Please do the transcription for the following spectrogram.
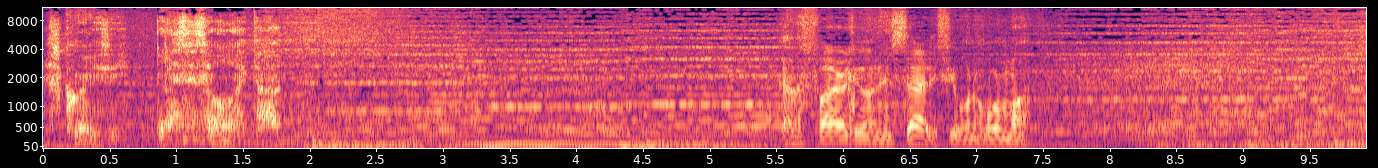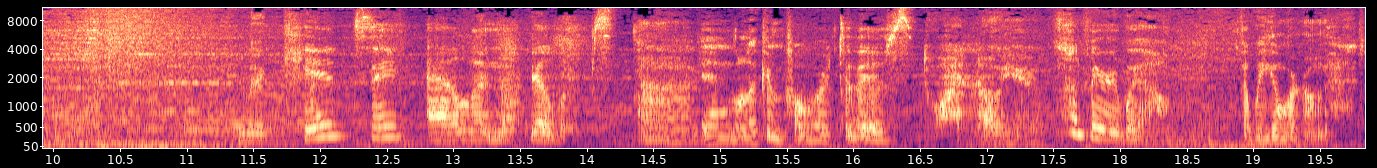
It's crazy, but this is all I got. Got a fire going inside if you want to warm up. Mackenzie Allen Phillips. I've been looking forward to this. Do I know you? Not very well, but we can work on that.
